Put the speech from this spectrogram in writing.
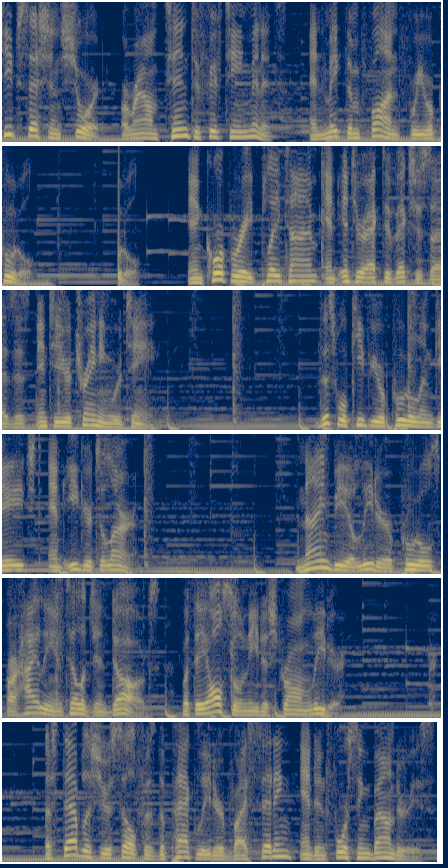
Keep sessions short, around 10 to 15 minutes, and make them fun for your poodle. poodle. Incorporate playtime and interactive exercises into your training routine. This will keep your poodle engaged and eager to learn. 9. Be a leader. Poodles are highly intelligent dogs, but they also need a strong leader. Establish yourself as the pack leader by setting and enforcing boundaries.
